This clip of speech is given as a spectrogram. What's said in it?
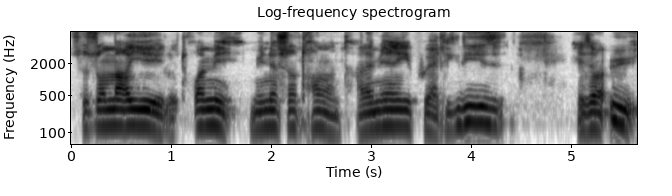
se sont mariés le 3 mai 1930 à la mairie puis à l'église. Ils ont eu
